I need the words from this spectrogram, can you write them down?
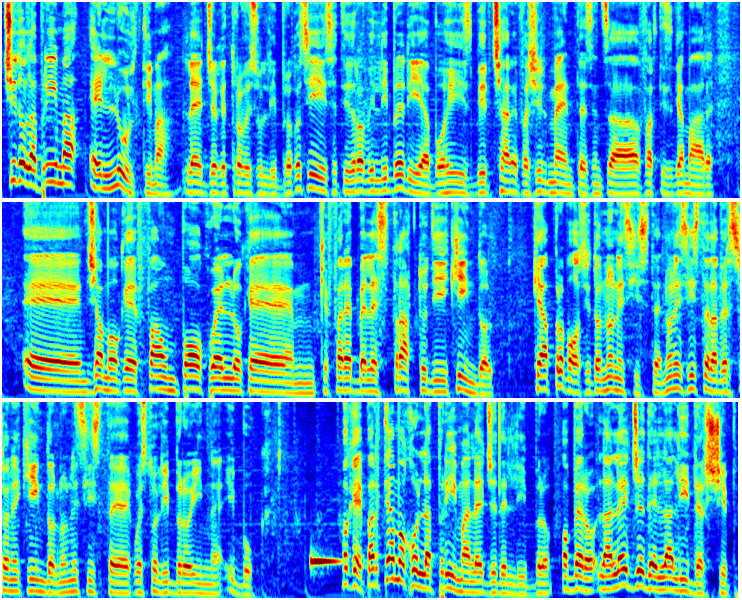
Cito la prima e l'ultima legge che trovi sul libro, così se ti trovi in libreria puoi sbirciare facilmente senza farti sgamare. E diciamo che fa un po' quello che, che farebbe l'estratto di Kindle, che a proposito non esiste, non esiste la versione Kindle, non esiste questo libro in ebook. Ok, partiamo con la prima legge del libro, ovvero la legge della leadership,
